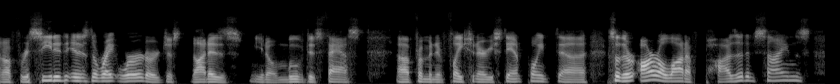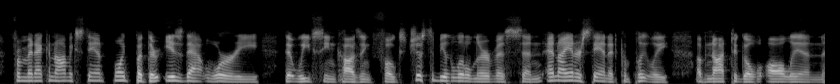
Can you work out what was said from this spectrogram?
don't know if receded is the right word or just not as you know moved as fast uh, from an inflationary standpoint. Uh, so there are a lot of positive signs from an economic standpoint, but there is that worry that we've seen causing folks just to be a little nervous, and and I understand it completely of not to go all in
